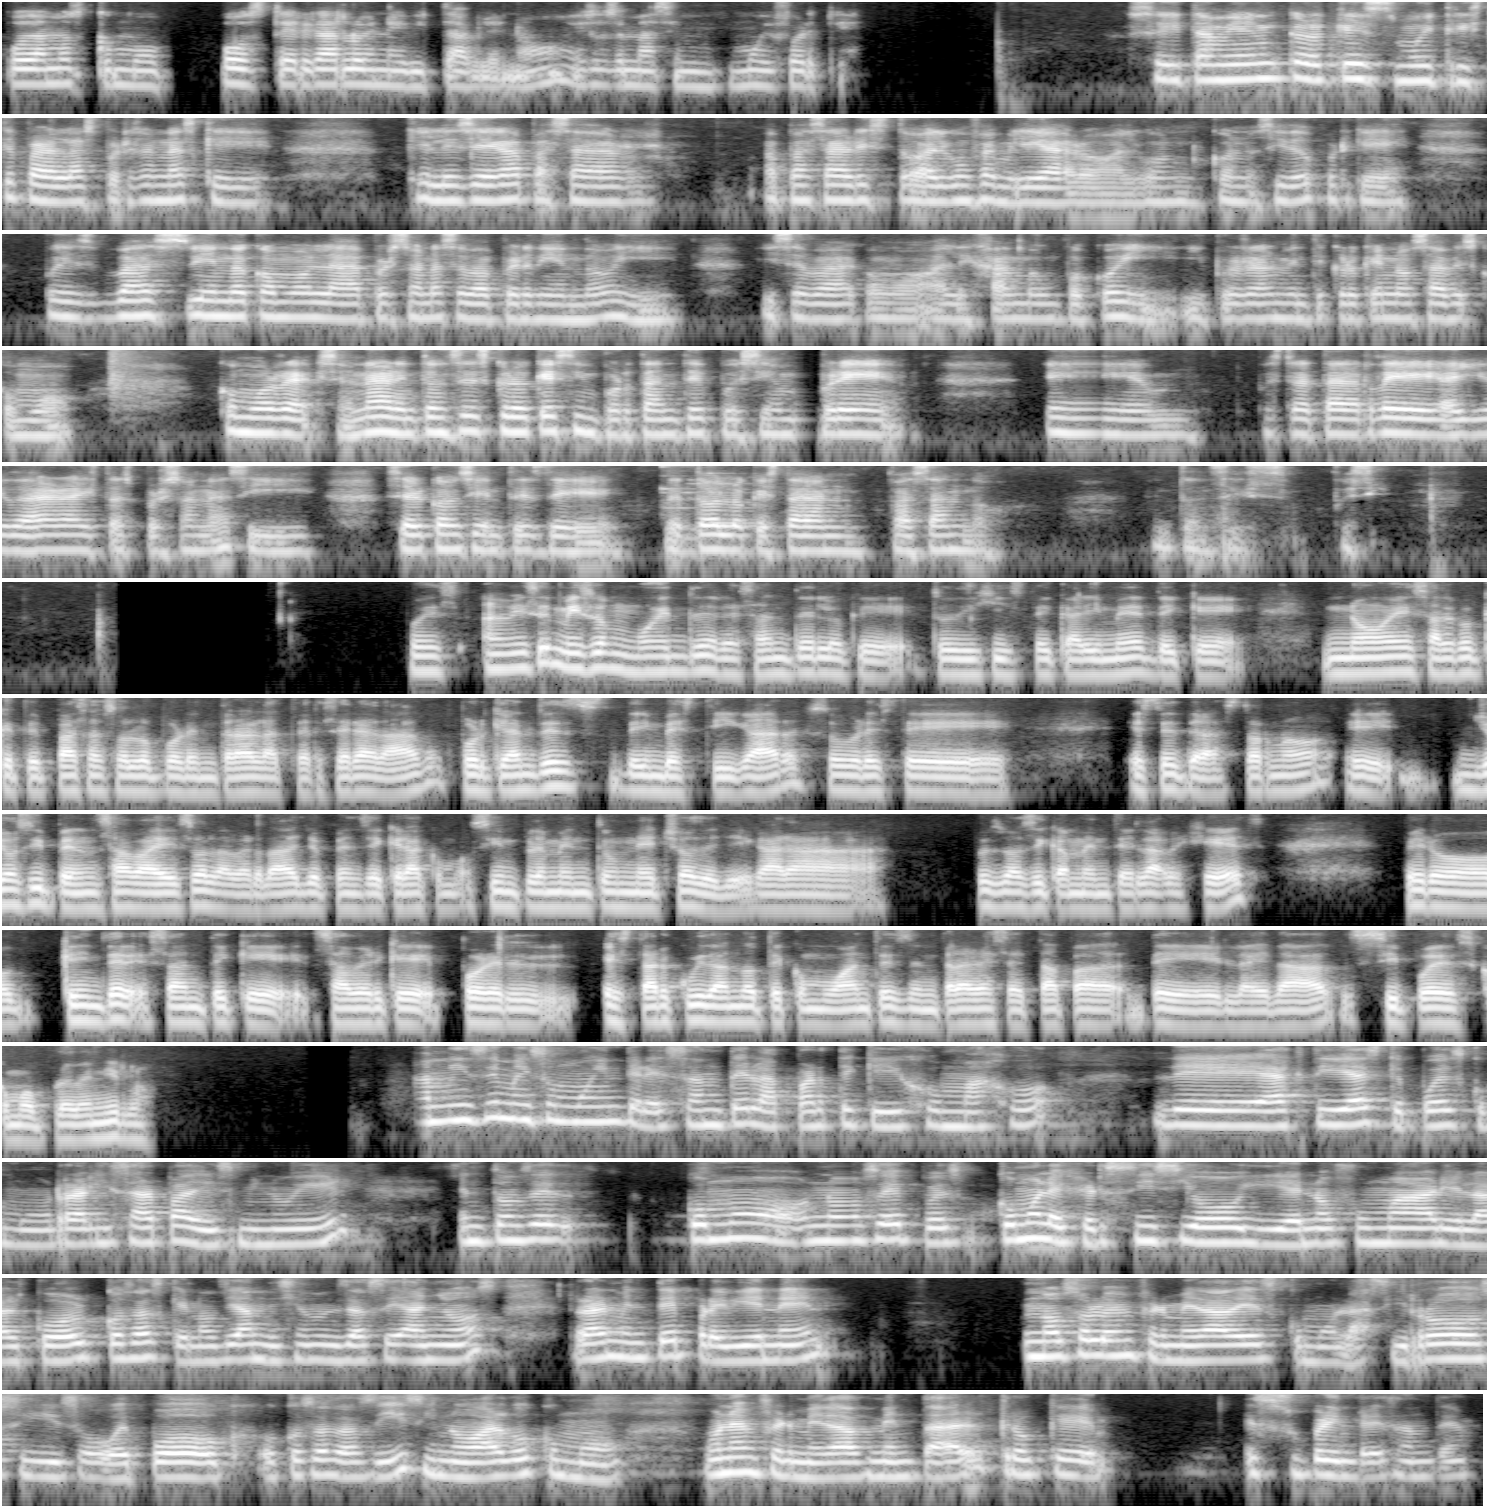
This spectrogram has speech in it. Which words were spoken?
podamos como postergar lo inevitable, ¿no? Eso se me hace muy fuerte. Sí, también creo que es muy triste para las personas que, que les llega a pasar a pasar esto a algún familiar o algún conocido porque pues vas viendo cómo la persona se va perdiendo y, se va como alejando un poco y, pues realmente creo que no sabes cómo, cómo reaccionar. Entonces creo que es importante pues siempre eh, pues tratar de ayudar a estas personas y ser conscientes de, de todo lo que están pasando. Entonces, pues sí. Pues a mí se me hizo muy interesante lo que tú dijiste, Karime, de que no es algo que te pasa solo por entrar a la tercera edad, porque antes de investigar sobre este, este trastorno, eh, yo sí pensaba eso, la verdad, yo pensé que era como simplemente un hecho de llegar a, pues básicamente la vejez, pero qué interesante que saber que por el estar cuidándote como antes de entrar a esa etapa de la edad, sí puedes como prevenirlo. A mí se me hizo muy interesante la parte que dijo Majo de actividades que puedes como realizar para disminuir. Entonces, cómo, no sé, pues cómo el ejercicio y el no fumar y el alcohol, cosas que nos llevan diciendo desde hace años, realmente previenen no solo enfermedades como la cirrosis o EPOC o cosas así, sino algo como una enfermedad mental, creo que es súper interesante.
